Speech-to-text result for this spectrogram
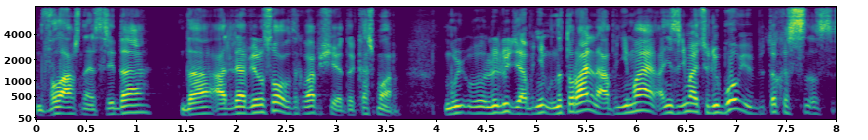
влажная среда, да, а для вирусологов так вообще это кошмар. Люди обним- натурально обнимают, они занимаются любовью только с, с-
